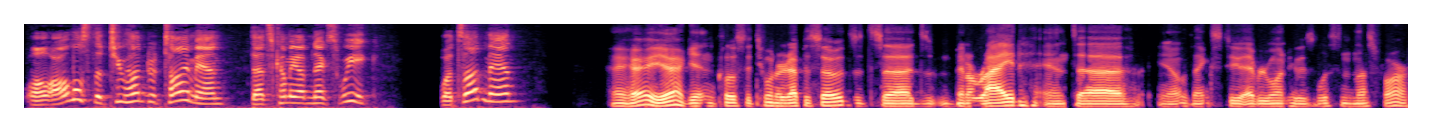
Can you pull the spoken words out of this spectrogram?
Well, almost the 200th time, man. That's coming up next week. What's up, man? Hey, hey, yeah, getting close to 200 episodes. It's uh, it's been a ride, and uh, you know, thanks to everyone who has listened thus far.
